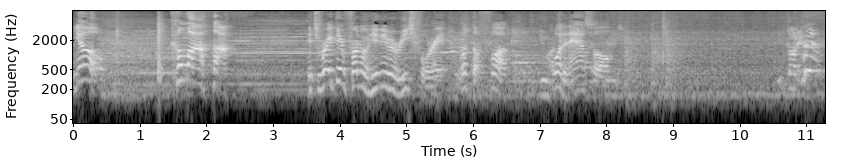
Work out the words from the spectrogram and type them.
Yo! Come on! It's right there in front of him. He didn't even reach for it. What the fuck? What an asshole. You got it.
